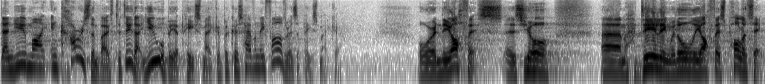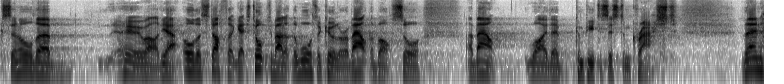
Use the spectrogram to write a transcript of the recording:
then you might encourage them both to do that. You will be a peacemaker because Heavenly Father is a peacemaker. Or in the office, as you're um, dealing with all the office politics and all the well, yeah, all the stuff that gets talked about at the water cooler about the boss or about why the computer system crashed, then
